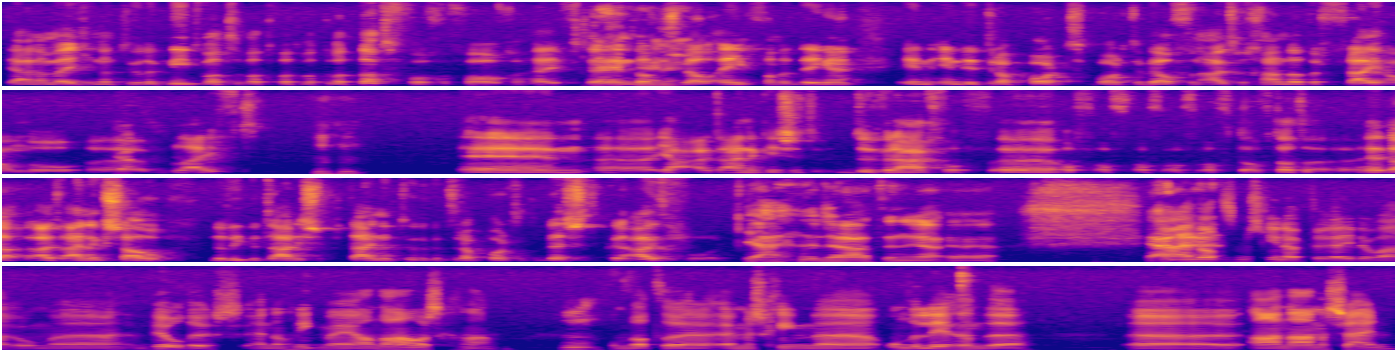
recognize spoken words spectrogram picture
Ja, dan weet je natuurlijk niet wat, wat, wat, wat, wat dat voor gevolgen heeft. Hè? Nee, en dat nee, is nee. wel een van de dingen. In, in dit rapport wordt er wel van uitgegaan dat er vrijhandel eh, Ja. blijft. Mhm. En eh, ja, uiteindelijk is het de vraag of, uh, of, of, of, of, of, dat, dat, Uiteindelijk zou de Libertarische Partij natuurlijk het rapport het beste kunnen uitvoeren. Ja, inderdaad. En, ja, ja, ja. ja en dat is misschien ook de reden waarom Wilders er nog niet mee aan de haal is gegaan. Hm. Omdat er misschien onderliggende aannames zijn.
